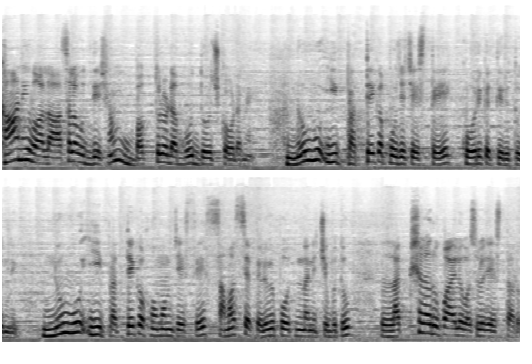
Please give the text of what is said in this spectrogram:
కానీ వాళ్ళ అసలు ఉద్దేశం భక్తుల డబ్బు దోచుకోవడమే. నువ్వు ఈ ప్రత్యేక పూజ చేస్తే కోరిక తీరుతుంది. నువ్వు ఈ ప్రత్యేక హోమం చేస్తే సమస్య తొలగిపోతుందని చెబుతూ లక్షల రూపాయలు వసూలు చేస్తారు.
